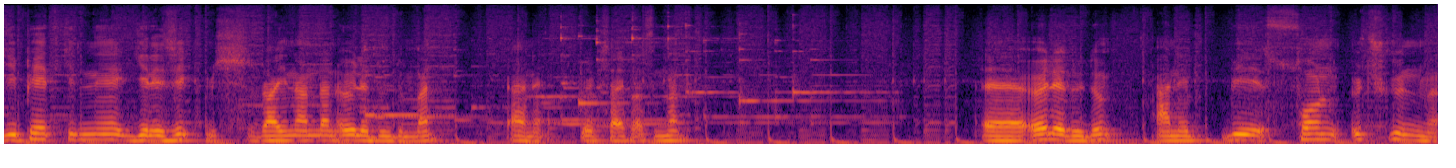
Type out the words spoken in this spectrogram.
GP etkinliği gelecekmiş. Raynan'dan öyle duydum ben. Yani web sayfasından. Eee, öyle duydum. Hani bir son 3 gün mü?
